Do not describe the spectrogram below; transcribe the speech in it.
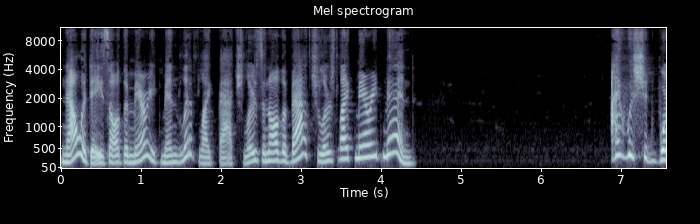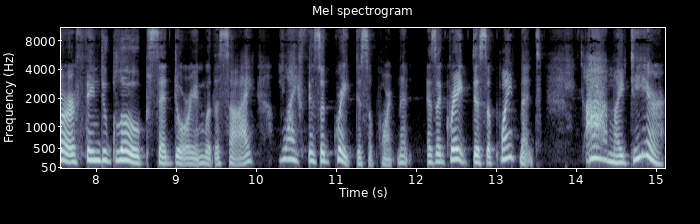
Nowadays, all the married men live like bachelors, and all the bachelors like married men. I wish it were fin du globe, said Dorian with a sigh. Life is a great disappointment, is a great disappointment. Ah, my dear,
